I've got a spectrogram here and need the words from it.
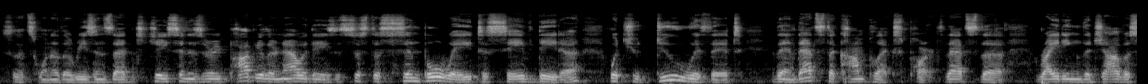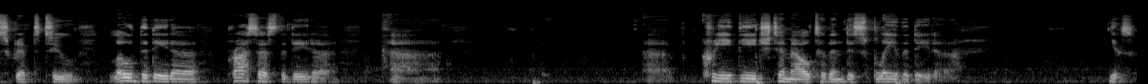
So that's one of the reasons that JSON is very popular nowadays. It's just a simple way to save data. What you do with it, then that's the complex part. That's the writing the JavaScript to load the data, process the data, uh, uh, create the HTML to then display the data. Yes.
